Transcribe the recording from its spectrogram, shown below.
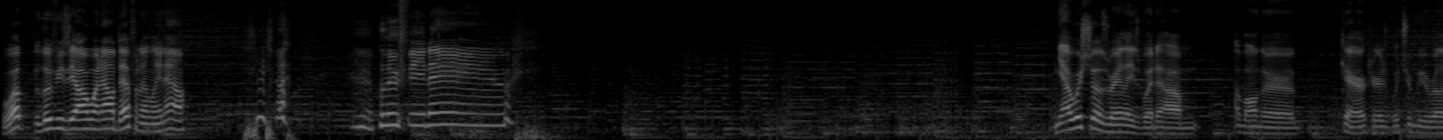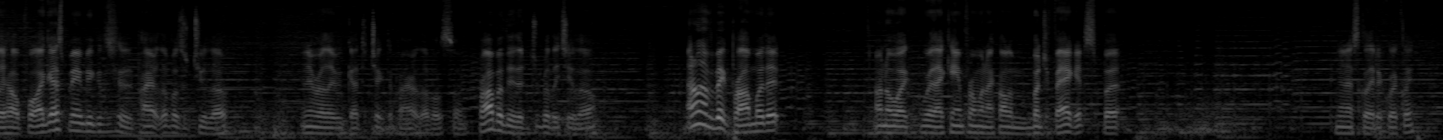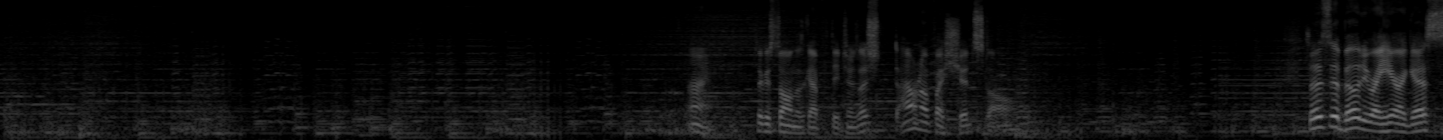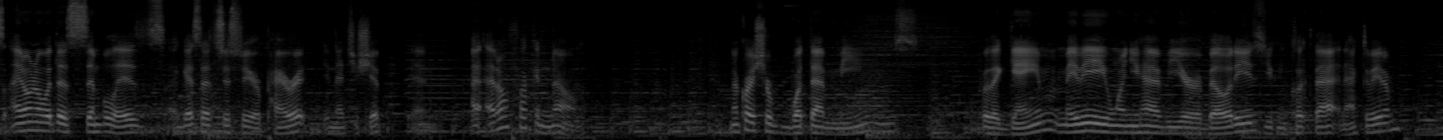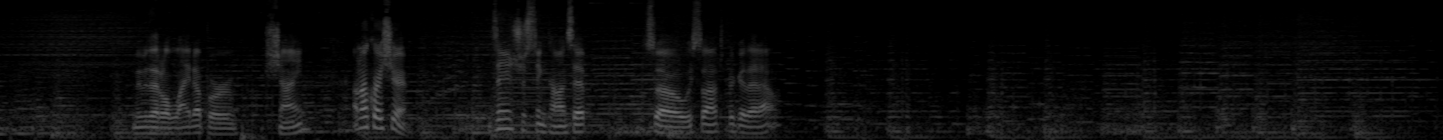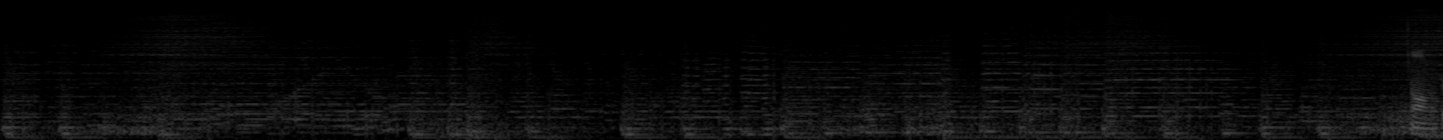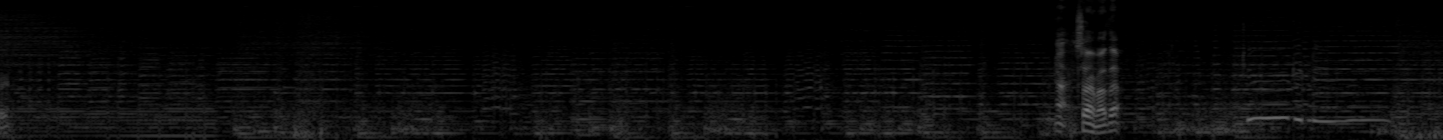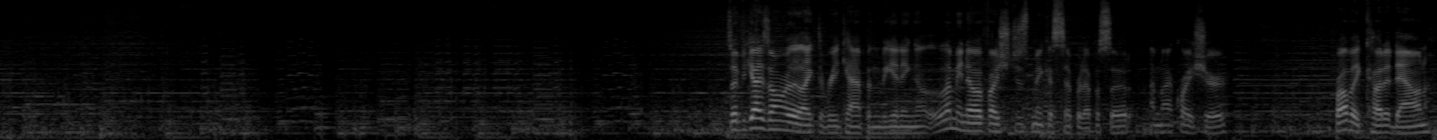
Whoop, Luffy's the odd one out definitely now. Luffy now. Yeah, I wish those Rayleighs would um of all their characters, which would be really helpful. I guess maybe because the pirate levels are too low. I never really got to check the pirate levels, so probably they're really too low. I don't have a big problem with it. I don't know what, where that came from when I called them a bunch of faggots, but that escalated quickly. Alright. Took a stall on this guy for three turns. I, I don't know if I should stall. So this ability right here, I guess, I don't know what this symbol is. I guess that's just your pirate, and that's your ship. And I, I don't fucking know. Not quite sure what that means for the game. Maybe when you have your abilities, you can click that and activate them. Maybe that'll light up or shine. I'm not quite sure. It's an interesting concept, so we still have to figure that out. Sorry about that. So if you guys don't really like the recap in the beginning, let me know if I should just make a separate episode. I'm not quite sure. Probably cut it down.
